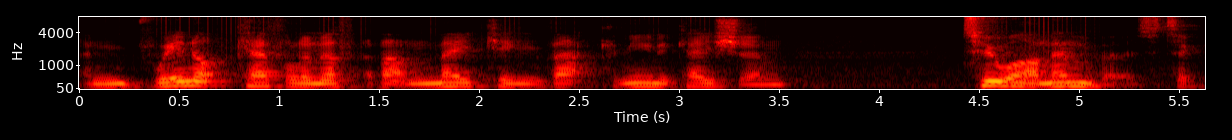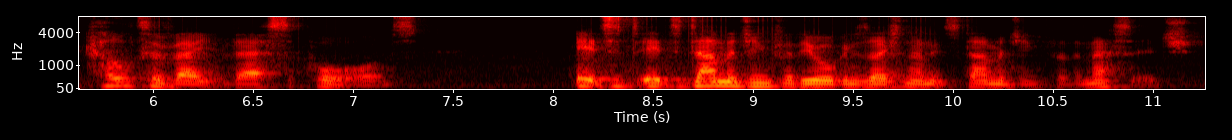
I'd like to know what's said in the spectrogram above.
And if we're not careful enough about making that communication to our members to cultivate their support, it's, it's damaging for the organisation and it's damaging for the message.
